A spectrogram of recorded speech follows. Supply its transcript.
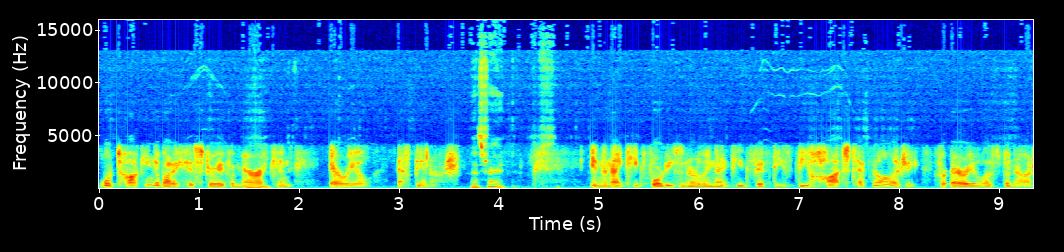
We're talking about a history of American mm-hmm. aerial espionage. That's right. In the 1940s and early 1950s, the hot technology for aerial espionage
